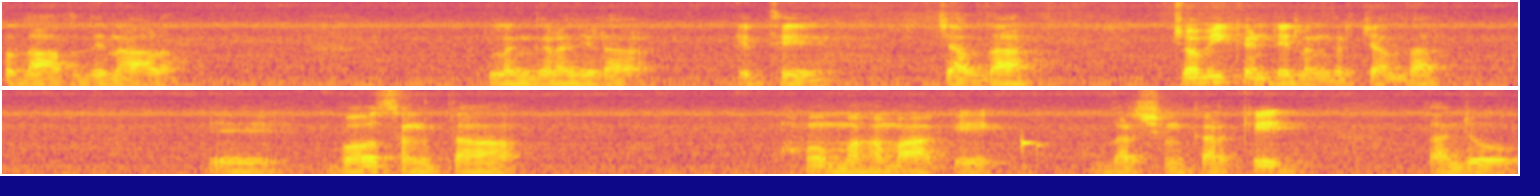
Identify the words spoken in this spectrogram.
ਤਦਾਦ ਦੇ ਨਾਲ ਲੰਗਰ ਆ ਜਿਹੜਾ ਇੱਥੇ ਚੱਲਦਾ 24 ਘੰਟੇ ਲੰਗਰ ਚੱਲਦਾ ਤੇ ਬਹੁਤ ਸੰਗਤਾਂ ਹੋਮ ਹਮਾ ਕੇ ਦਰਸ਼ਨ ਕਰਕੇ ਤਾਂ ਜੋ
